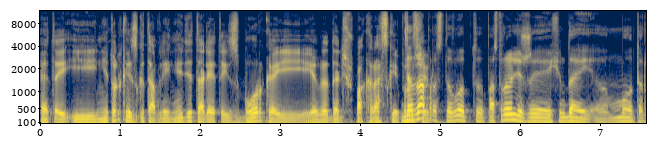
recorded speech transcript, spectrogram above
это и не только изготовление деталей, это и сборка, и э, дальше покраска и Да прочее. запросто. Вот э, построили же Hyundai э, Motor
